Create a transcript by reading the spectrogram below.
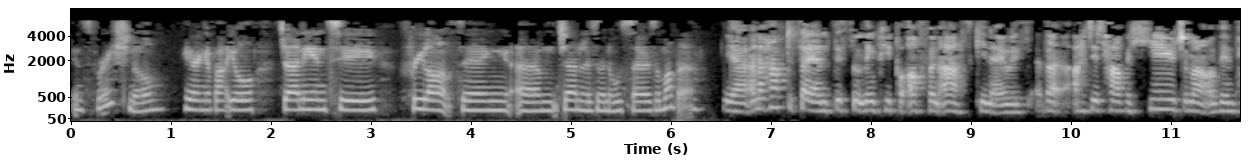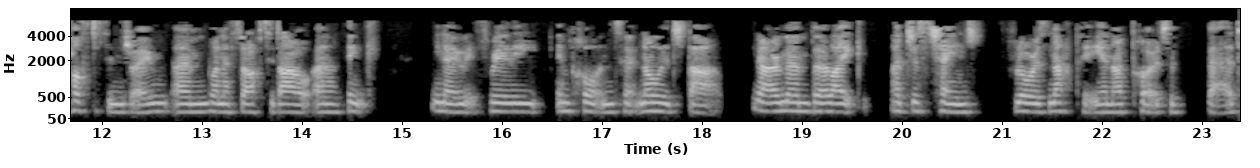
inspirational hearing about your journey into freelancing, um, journalism and also as a mother. Yeah, and I have to say, and this is something people often ask, you know, is that I did have a huge amount of imposter syndrome um, when I started out, and I think, you know, it's really important to acknowledge that. You know, I remember like I just changed Flora's nappy and I put her to bed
